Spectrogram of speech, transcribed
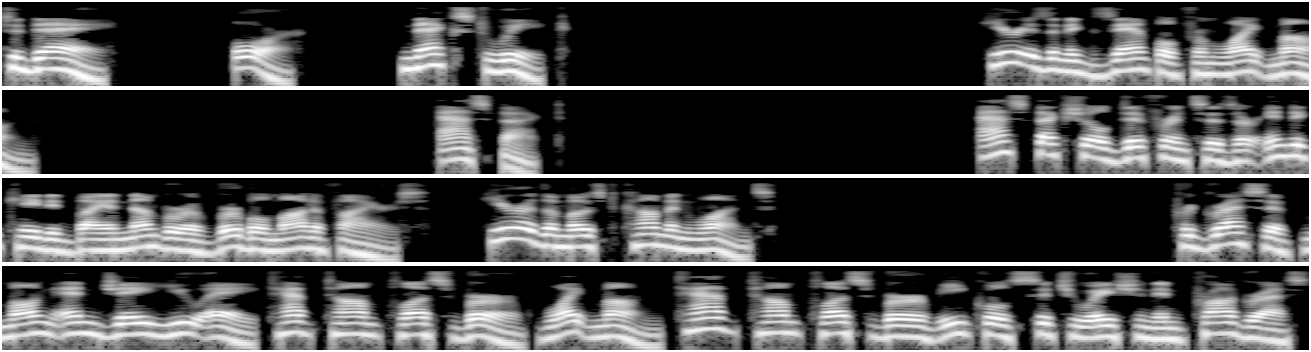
today, or next week. Here is an example from White Hmong. Aspect Aspectual differences are indicated by a number of verbal modifiers. Here are the most common ones. Progressive, Hmong njua tab tom plus verb, white Hmong tab tom plus verb equals situation in progress.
